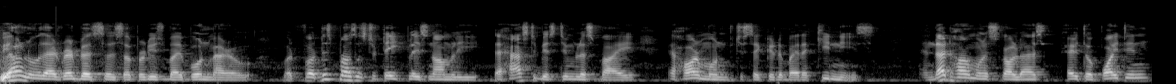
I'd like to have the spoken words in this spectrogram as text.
We all know that red blood cells are produced by bone marrow, but for this process to take place normally, there has to be a stimulus by a hormone which is secreted by the kidneys. And that hormone is called as erythropoietin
